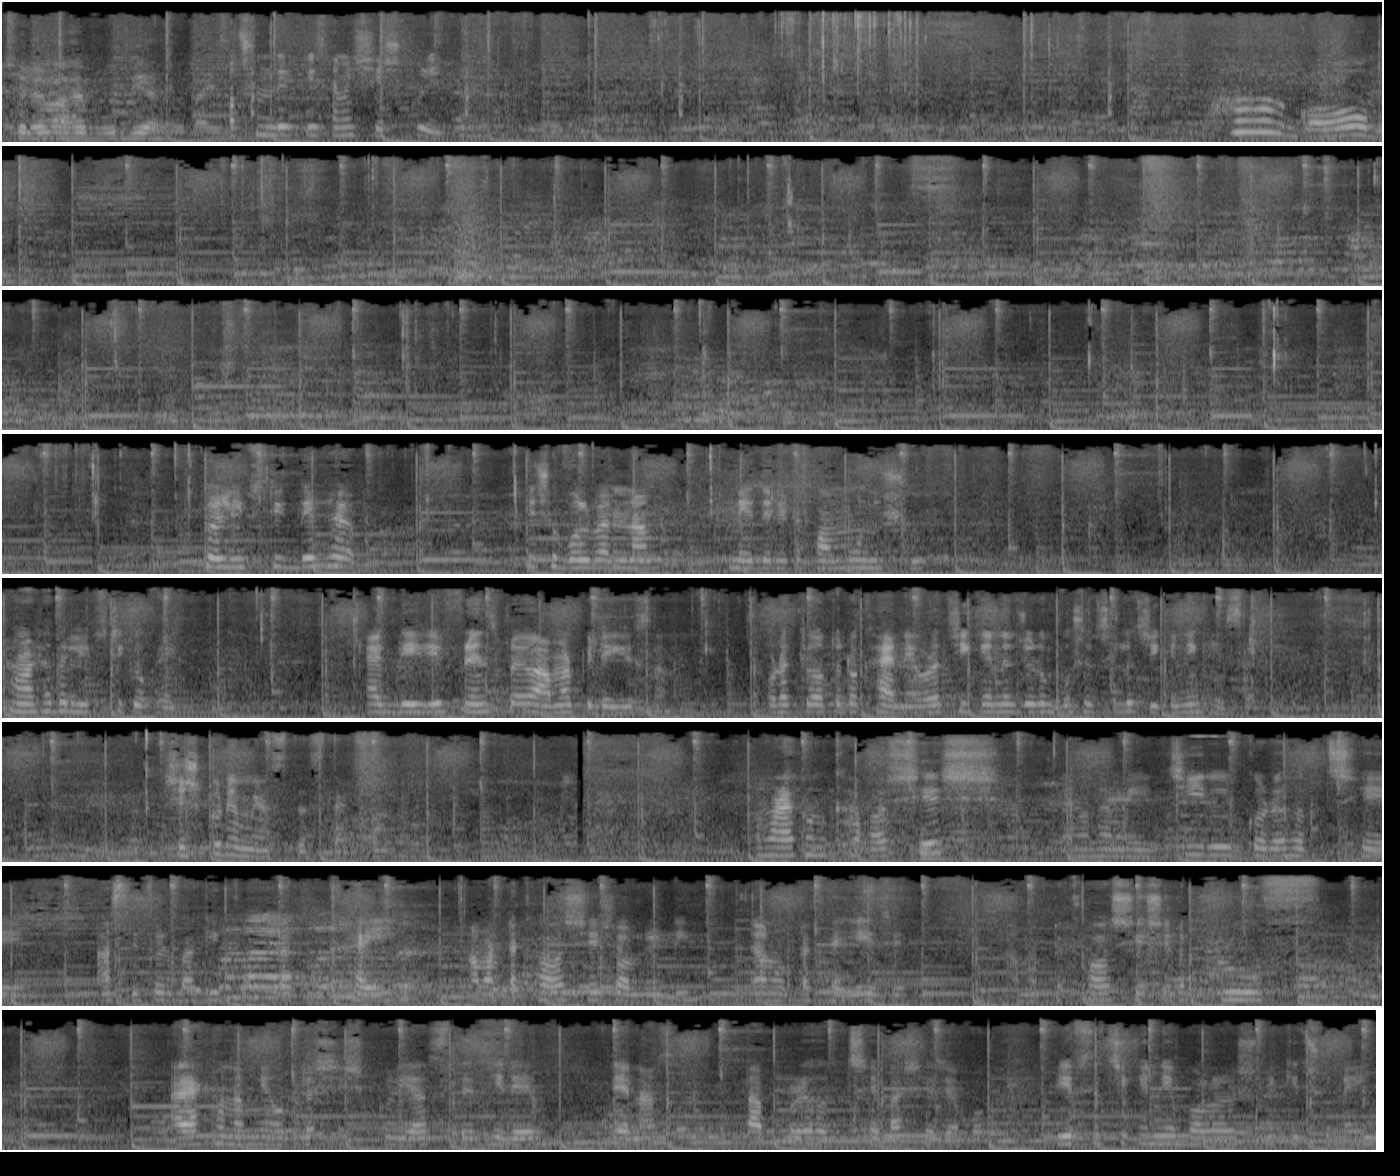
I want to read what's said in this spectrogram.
ছেলের মাথায় বুদ্ধি আছে তাই। পছন্দের পিস আমি শেষ করি। হ্যাঁ, তো লিপস্টিক দেখে কিছু বলবেন না, মেয়েদের এটা কমন ইস্যু আমার সাথে লিপস্টিকও খাই। এক দিয়ে যে ফ্রেঞ্চ ফ্রাই আমার পেটে গেছে। ওরা কি অতটা খায় না ওরা চিকেনের জন্য বসেছিল চিকেনই খেয়েছে। শেষ করে আমি আস্তে আস্তে এখন। আমার এখন খাবার শেষ। এখন আমি চিল করে হচ্ছে আসিফের বাকি ফুডটা খাই। আমারটা খাওয়া শেষ অলরেডি ওটা খাই এই যে আমারটা খাওয়া শেষ। এটা প্রুফ আর এখন আমি ওটা শেষ করি আস্তে ধীরে দেন তারপরে হচ্ছে বাসে যাব। বিএফসি চিকেন নিয়ে বলার আসলে কিছু নেই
